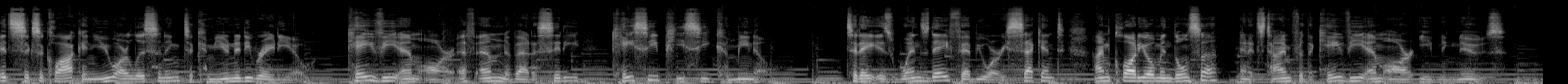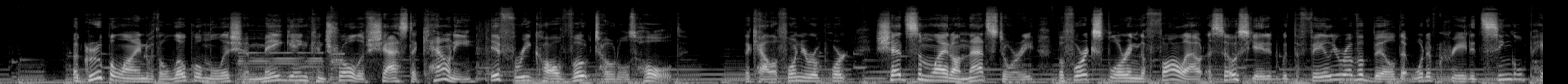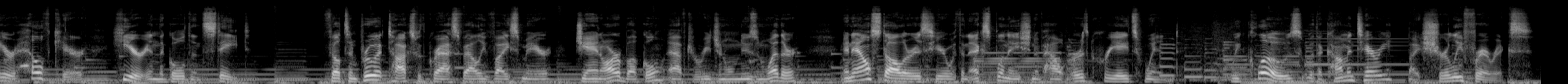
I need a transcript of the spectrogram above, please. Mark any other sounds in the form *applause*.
It's 6 o'clock, and you are listening to Community Radio, KVMR FM Nevada City, KCPC Camino. Today is Wednesday, February 2nd. I'm Claudio Mendonça, and it's time for the KVMR Evening News. A group aligned with a local militia may gain control of Shasta County if recall vote totals hold. The California Report sheds some light on that story before exploring the fallout associated with the failure of a bill that would have created single payer health care here in the Golden State. Felton Pruitt talks with Grass Valley Vice Mayor Jan Arbuckle after regional news and weather, and Al Stahler is here with an explanation of how Earth creates wind. We close with a commentary by Shirley Frericks.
